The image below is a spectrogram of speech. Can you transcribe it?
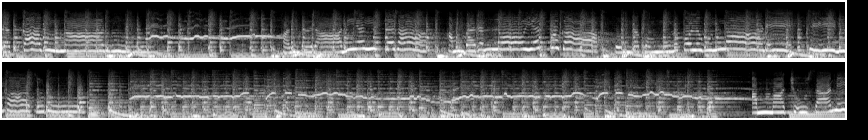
చక్కా ఉన్నాడు. అందరా చూసానే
